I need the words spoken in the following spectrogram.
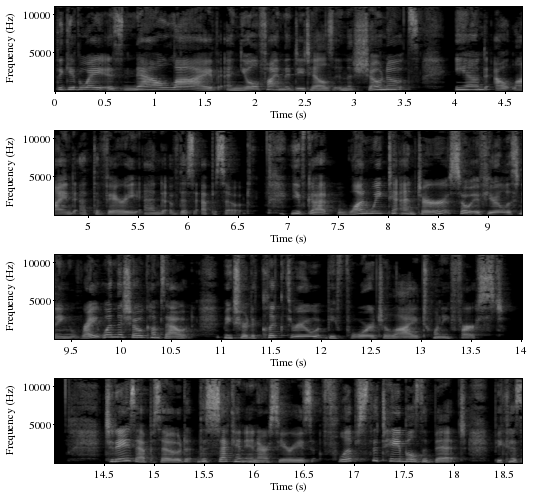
The giveaway is now live and you'll find the details in the show notes and outlined at the very end of this episode. You've got one week to enter, so if you're listening right when the show comes out, make sure to click through before July 21st. Today's episode, the second in our series, flips the tables a bit because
